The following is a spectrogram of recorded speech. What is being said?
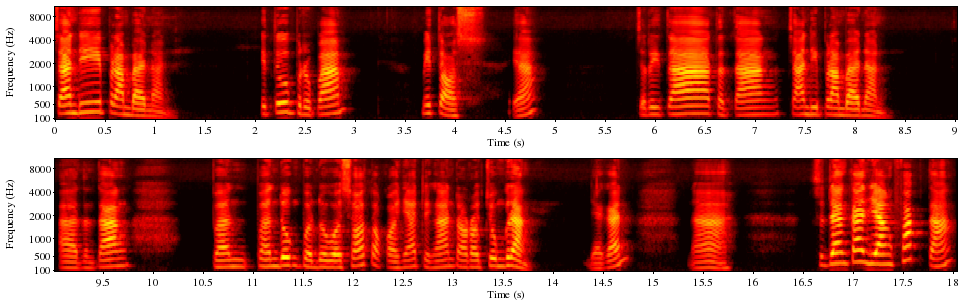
Candi Prambanan. Itu berupa mitos, ya. Cerita tentang Candi Prambanan. Eh, tentang Bandung Bondowoso tokohnya dengan Roro Jonggrang, ya kan? Nah, Sedangkan yang fakta,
